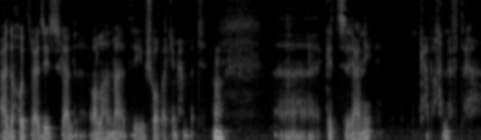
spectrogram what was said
عاد أخوي عبد العزيز قال والله أنا ما أدري وش وضعك يا محمد. آه قلت يعني قال خلينا نفتح.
